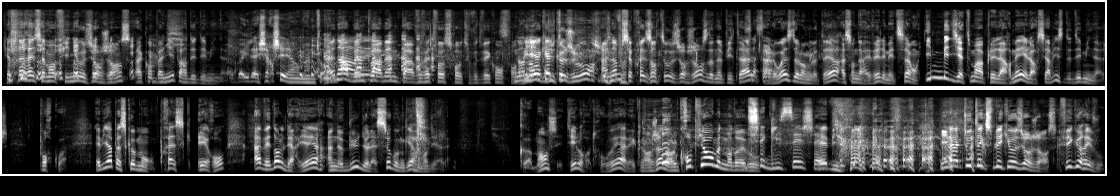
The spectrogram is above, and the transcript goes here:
qui a très récemment fini aux urgences, accompagné par des démineurs. Ah bah, il a cherché hein, en même temps. Mais non, même pas, même pas. Vous faites fausse route, vous devez confondre. Non, il y a quelques tout. jours, Je un homme s'est présenté aux urgences d'un hôpital à l'ouest de l'Angleterre. À son arrivée, les médecins ont immédiatement appelé l'armée et leur service de déminage. Pourquoi? Eh bien parce que mon presque héros avait dans le derrière un obus de la Seconde Guerre mondiale. Comment s'est-il retrouvé avec l'engin dans le croupion, me demanderez-vous? J'ai glissé, chef. eh bien, il a tout expliqué aux urgences. Figurez-vous,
